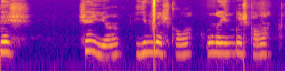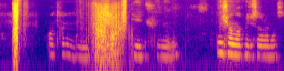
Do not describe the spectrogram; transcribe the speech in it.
beş şey ya 25 kala ona 25 kala atarım bunu diye düşünüyorum. İnşallah birisi aramaz.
